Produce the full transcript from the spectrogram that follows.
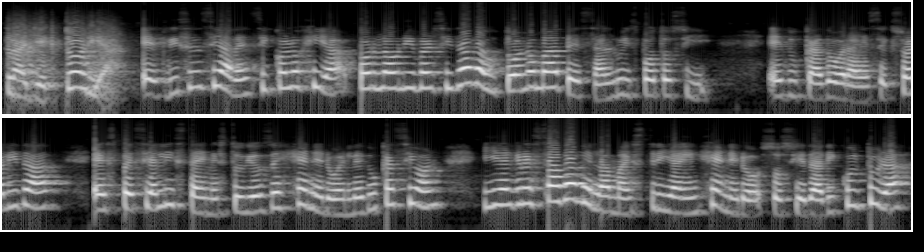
Trayectoria. Es licenciada en Psicología por la Universidad Autónoma de San Luis Potosí educadora en sexualidad, especialista en estudios de género en la educación y egresada de la maestría en género, sociedad y cultura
